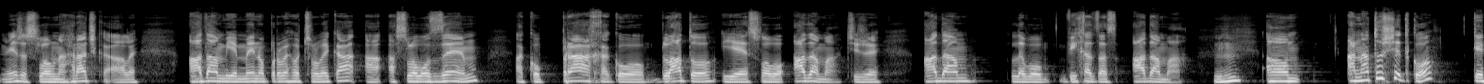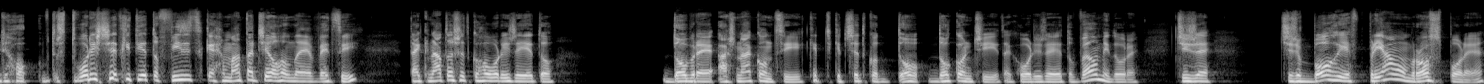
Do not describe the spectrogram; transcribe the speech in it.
nie že slovná hračka, ale Adam je meno prvého človeka a, a slovo zem ako prach, ako blato je slovo Adama. Čiže Adam, lebo vychádza z Adama. Mhm. Um, a na to všetko, keď ho, stvoríš všetky tieto fyzické hmatateľné veci, tak na to všetko hovorí, že je to dobré až na konci, keď, keď všetko do, dokončí, tak hovorí, že je to veľmi dobré. Čiže, čiže Boh je v priamom rozpore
